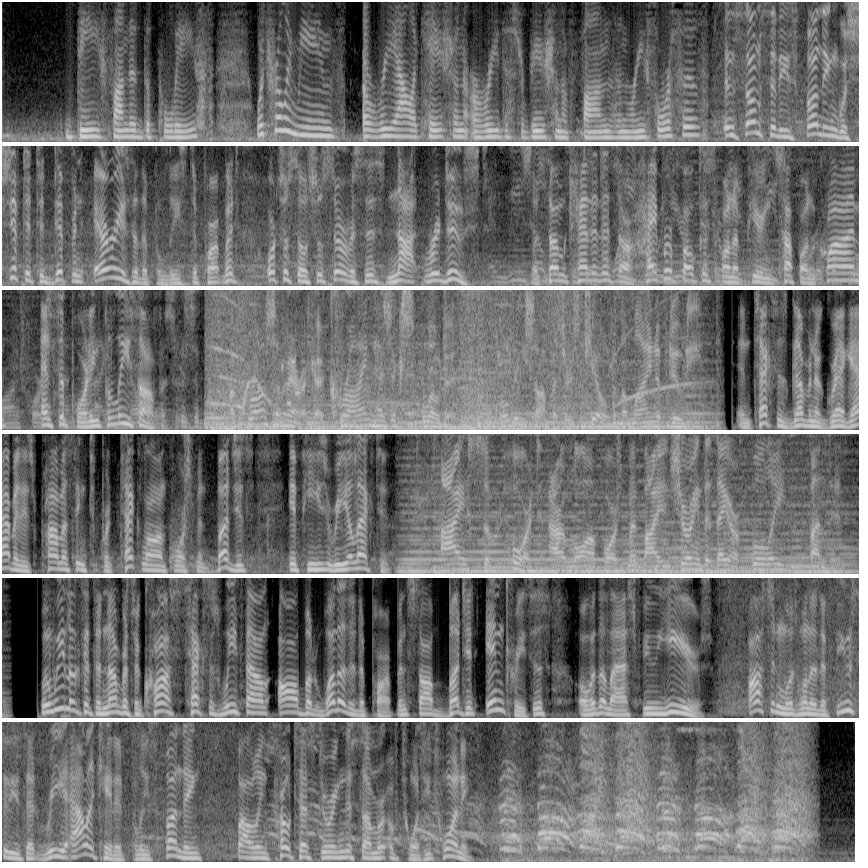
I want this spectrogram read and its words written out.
defunded the police, which really means a reallocation or redistribution of funds and resources. In some cities, funding was shifted to different areas of the police department or to social services, not reduced. But some candidates are hyper focused on appearing tough on crime and supporting police officers. Across America, crime has exploded. Police officers killed in the line of duty. In Texas, Governor Greg Abbott is promising to protect law enforcement budgets if he's reelected. I support our law enforcement by ensuring that they are fully funded. When we looked at the numbers across Texas, we found all but one of the departments saw budget increases over the last few years. Austin was one of the few cities that reallocated police funding following protests during the summer of 2020.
